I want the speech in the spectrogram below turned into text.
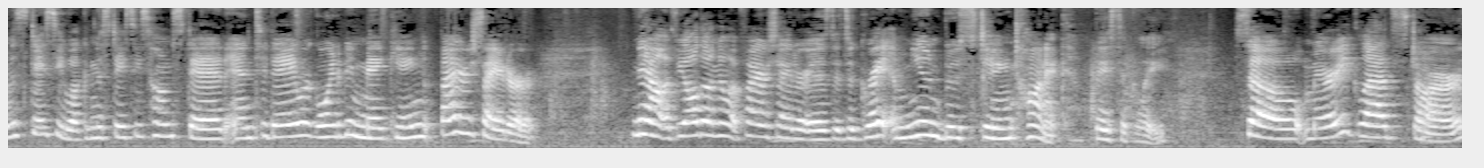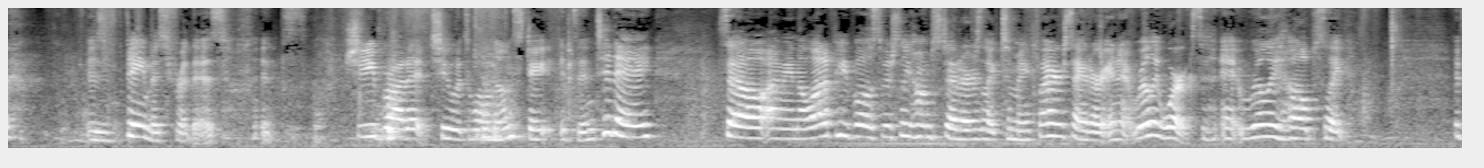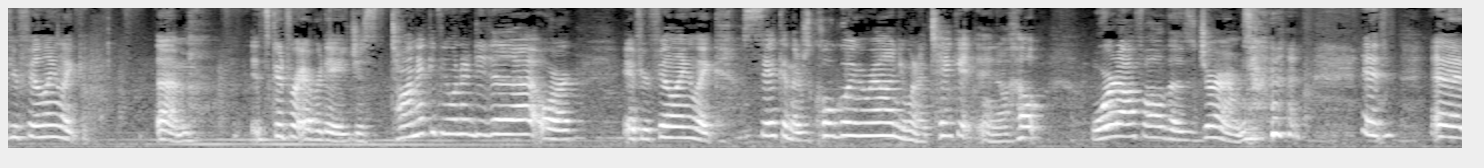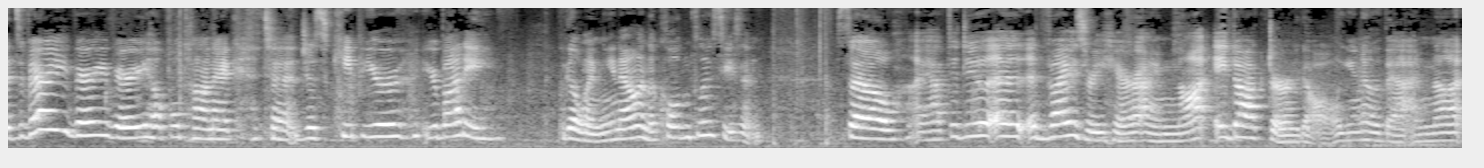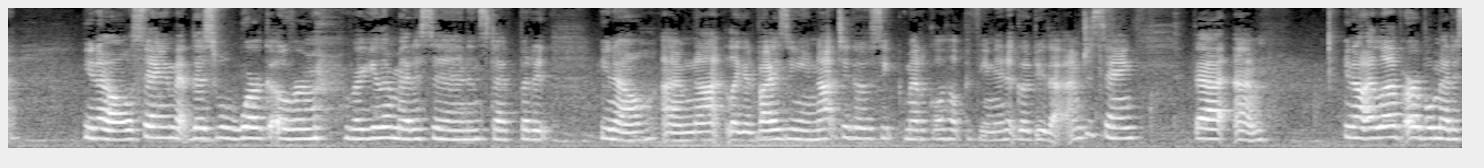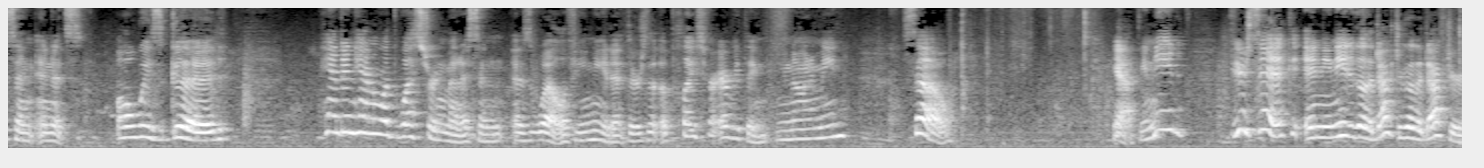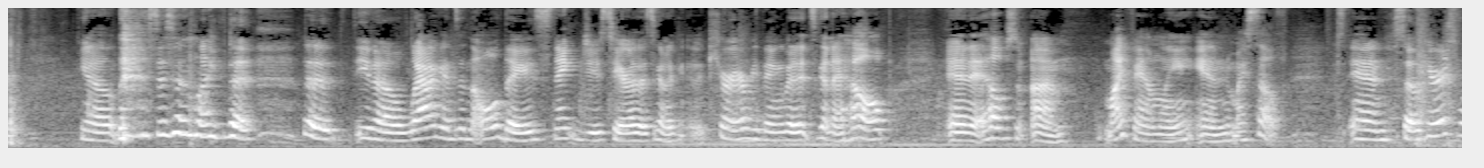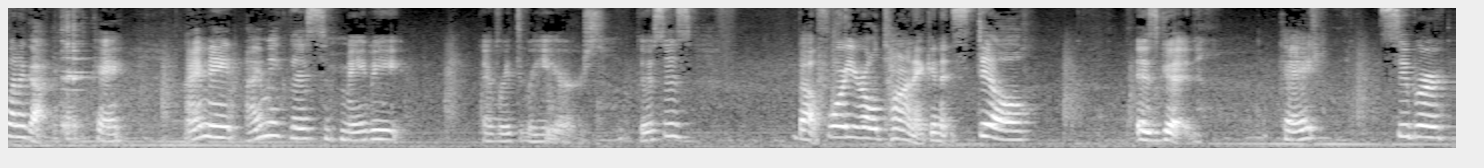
I'm Miss Stacy. Welcome to Stacy's Homestead, and today we're going to be making fire cider. Now, if y'all don't know what fire cider is, it's a great immune boosting tonic, basically. So, Mary Gladstar is famous for this. It's she brought it to its well-known state. It's in today. So, I mean, a lot of people, especially homesteaders, like to make fire cider, and it really works. It really helps, like, if you're feeling like, um, it's good for everyday just tonic if you want to do that, or if you're feeling like sick and there's cold going around, you want to take it and it'll help ward off all those germs. it, it's a very, very, very helpful tonic to just keep your your body going, you know, in the cold and flu season. So I have to do an advisory here. I'm not a doctor, y'all. You know that. I'm not, you know, saying that this will work over regular medicine and stuff, but it, you know, I'm not like advising you not to go seek medical help if you need it, go do that. I'm just saying that, um, you know, I love herbal medicine and it's always good hand in hand with Western medicine as well if you need it. There's a, place for everything, you know what I mean? So, yeah, if you need, if you're sick and you need to go to the doctor, go to the doctor. You know, this isn't like the, the, you know, wagons in the old days, snake juice here that's going to cure everything, but it's going to help. And it helps um, my family and myself. And so here's what I got. Okay. I made, I make this maybe every three years. This is about four-year-old tonic, and it still is good. Okay, super.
